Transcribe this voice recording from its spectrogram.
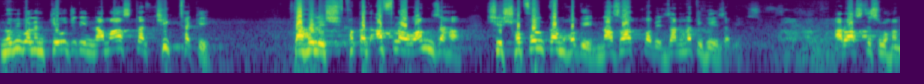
নবী বলেন, কেউ যদি নামাজ তার ঠিক থাকে, তাহলে ফাকাদ আফলা ও আনজাহা, সে সফল কাম হবে, নাজাত পাবে, জান্নাতি হয়ে যাবে। আরও আসতে সুবহান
